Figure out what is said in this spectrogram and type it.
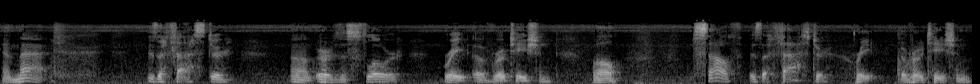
and that is a faster um, or is a slower rate of rotation, well, south is a faster rate of rotation,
